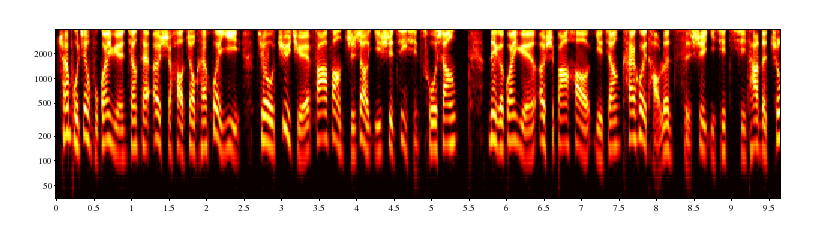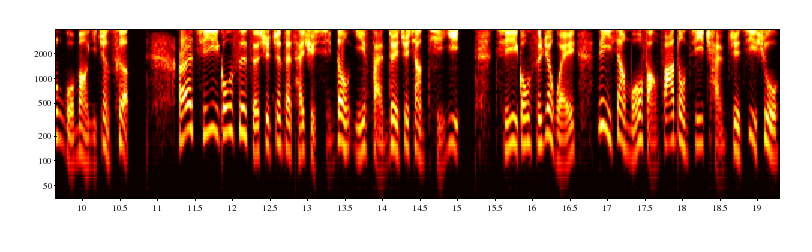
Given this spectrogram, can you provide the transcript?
川普政府官员将在二十号召开会议，就拒绝发放执照一事进行磋商。那个官员二十八号也将开会讨论此事以及其他的中国贸易政策。而奇异公司则是正在采取行动，以反对这项提议。奇异公司认为，逆向模仿发动机产制技术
